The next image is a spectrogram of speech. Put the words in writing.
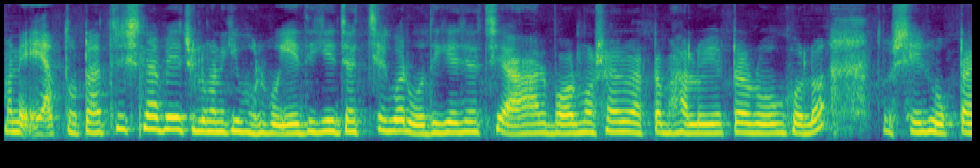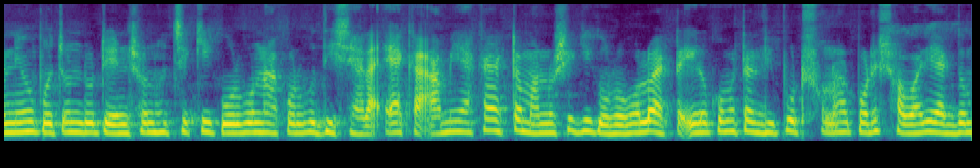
মানে এতটা তৃষ্ণা পেয়েছিলো মানে কি বলব, এদিকে যাচ্ছে একবার, ওদিকে যাচ্ছে, আর বরমশারও একটা ভালোই একটা রোগ হলো। তো সেই রোগটা নিয়েও প্রচণ্ড টেনশন হচ্ছে, কি করব, না করব দিশেহারা একা, আমি একা একটা মানুষে কি করব বলো? একটা এরকম একটা রিপোর্ট শোনার পরে সবারই একদম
